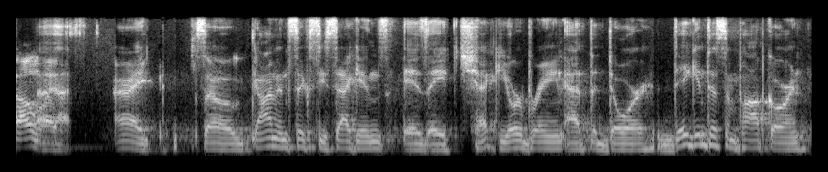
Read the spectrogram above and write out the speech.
oh my. Uh, all right. So, Gone in 60 Seconds is a check your brain at the door, dig into some popcorn,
